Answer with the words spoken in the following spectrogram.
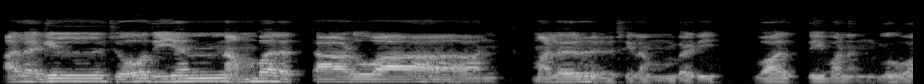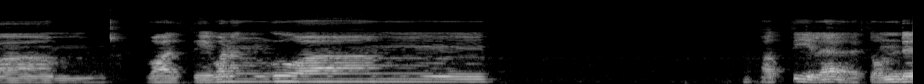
அழகில் ஜோதியன் அம்பலத்தாடுவான் மலர் சிலம்படி வாழ்த்தி வணங்குவாம். வாழ்த்தி வணங்குவாம் பக்தியில தொண்டு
